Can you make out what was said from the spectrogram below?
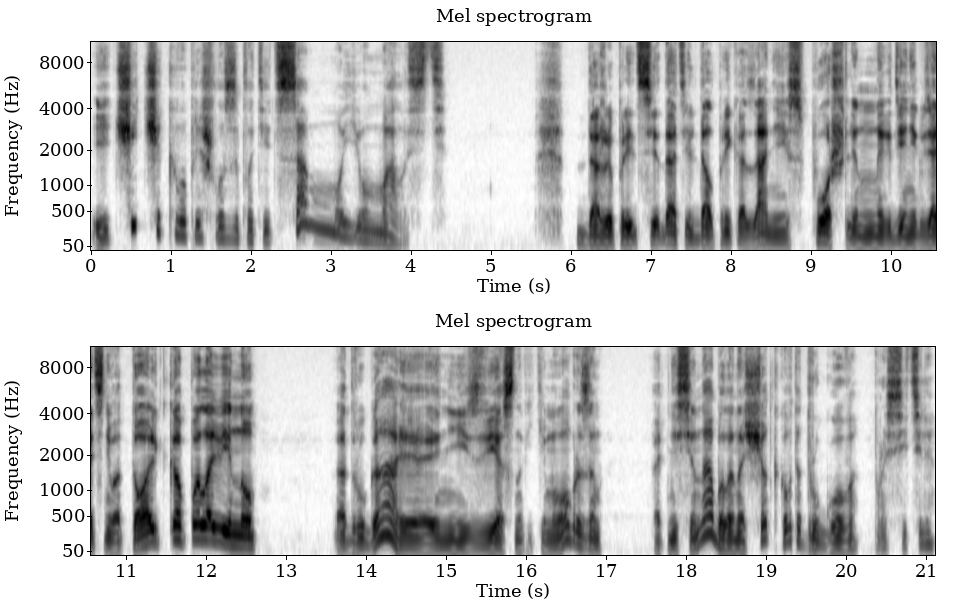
и Чичикову пришлось заплатить самую малость. Даже председатель дал приказание из пошлинных денег взять с него только половину, а другая, неизвестно каким образом, отнесена была на счет какого-то другого просителя.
